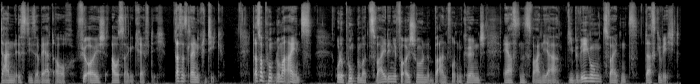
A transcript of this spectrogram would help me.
dann ist dieser Wert auch für euch aussagekräftig. Das ist kleine Kritik. Das war Punkt Nummer 1. Oder Punkt Nummer zwei, den ihr für euch schon beantworten könnt. Erstens waren ja die Bewegung, zweitens das Gewicht.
